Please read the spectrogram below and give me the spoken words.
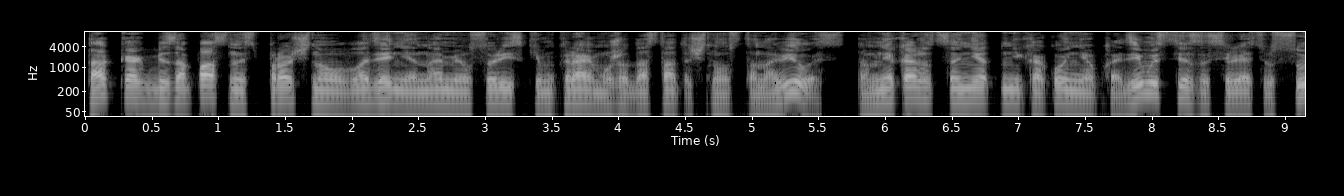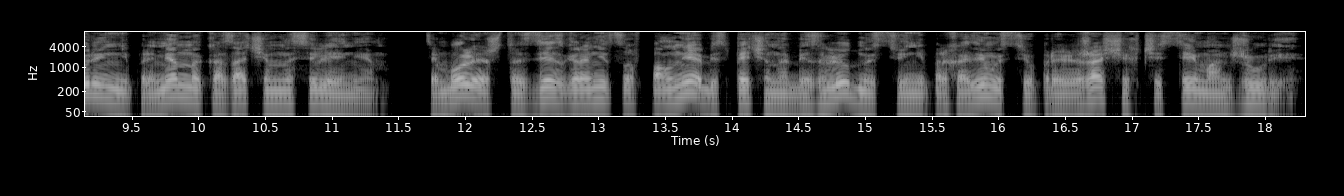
Так как безопасность прочного владения нами Уссурийским краем уже достаточно установилась, то, мне кажется, нет никакой необходимости заселять Уссурий непременно казачьим населением. Тем более, что здесь граница вполне обеспечена безлюдностью и непроходимостью прилежащих частей Манчжурии.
